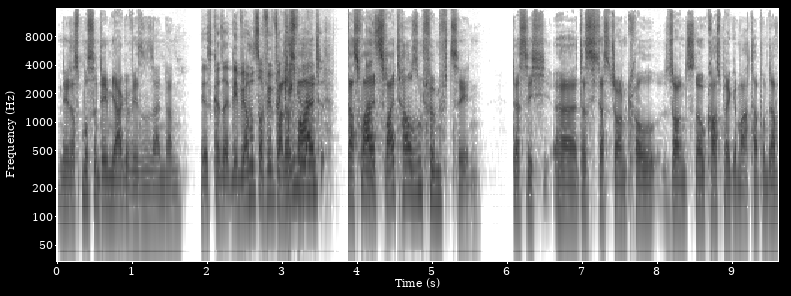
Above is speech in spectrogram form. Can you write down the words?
Nee, das muss in dem Jahr gewesen sein dann. Nee, das kann sein. Nee, wir haben uns auf jeden Fall Weil kennengelernt. Das war halt, das war halt 2015, dass ich, äh, dass ich das John, Cole, John Snow Cosplay gemacht habe. Und da,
